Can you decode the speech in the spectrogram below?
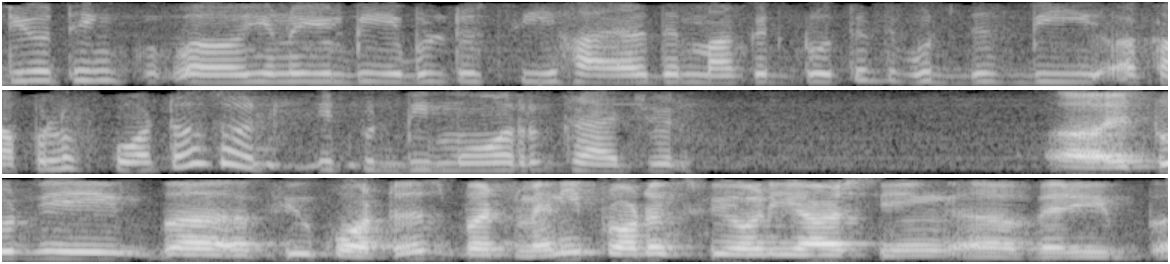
do you think uh, you know you'll be able to see higher than market growth? Would this be a couple of quarters, or it would be more gradual? Uh, it would be uh, a few quarters, but many products we already are seeing uh, very uh,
